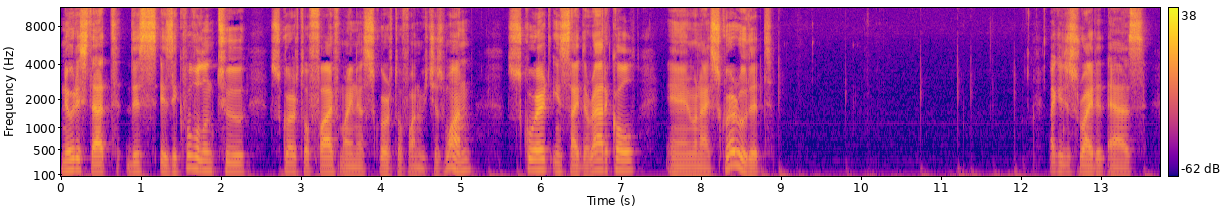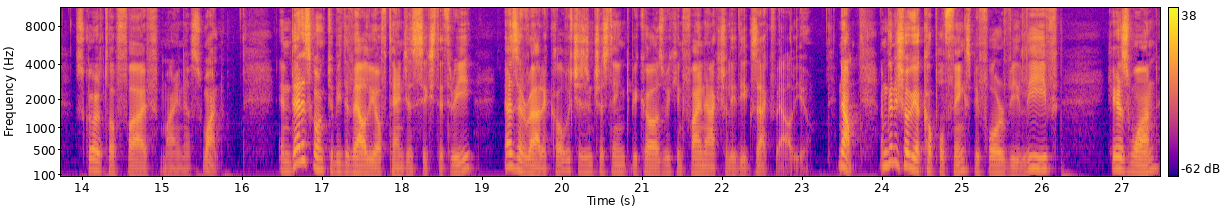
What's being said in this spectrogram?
Notice that this is equivalent to square root of 5 minus square root of 1, which is 1, squared inside the radical, and when I square root it, I can just write it as square root of 5 minus 1. And that is going to be the value of tangent 63 as a radical, which is interesting because we can find actually the exact value. Now, I'm going to show you a couple things before we leave. Here's one,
